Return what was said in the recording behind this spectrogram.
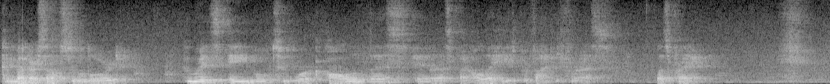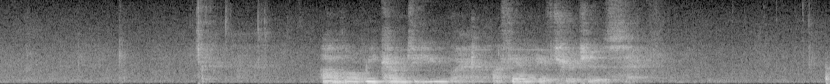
commit ourselves to the Lord, who is able to work all of this in us by all that He has provided for us. Let's pray. Oh, Lord, we come to you, our family of churches, a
